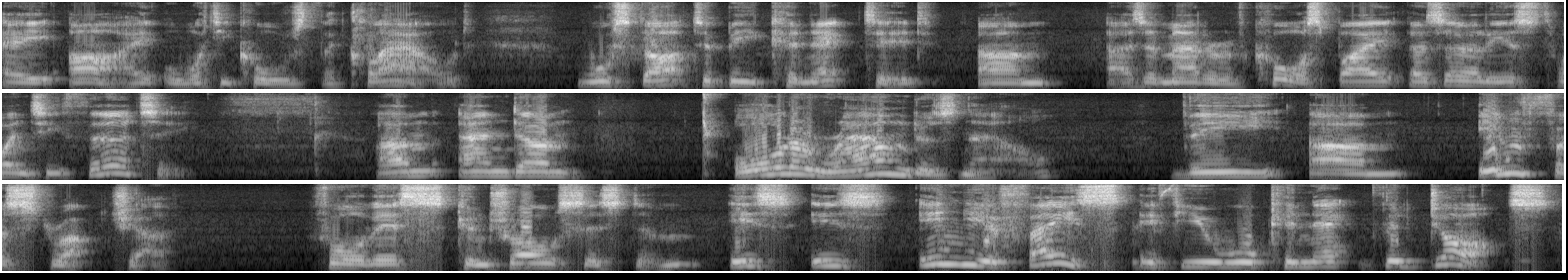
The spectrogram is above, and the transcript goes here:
AI, or what he calls the cloud, will start to be connected um, as a matter of course by as early as 2030, um, and um, all around us now, the um, infrastructure for this control system is, is in your face if you will connect the dots.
